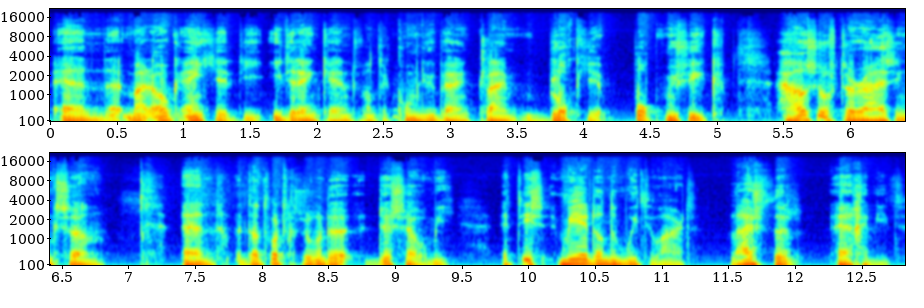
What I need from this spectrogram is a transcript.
En, eh, maar ook eentje die iedereen kent. Want ik kom nu bij een klein blokje popmuziek. House of the Rising Sun. En dat wordt gezongen door de Somi. Het is meer dan de moeite waard. Luister en geniet.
